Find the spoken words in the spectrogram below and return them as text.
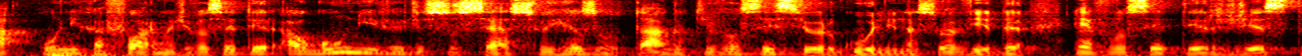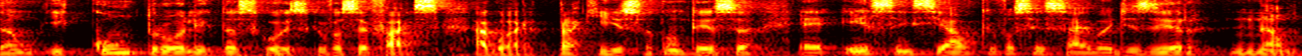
A única forma de você ter algum nível de sucesso e resultado que você se orgulhe na sua vida é você ter gestão e controle das coisas que você faz. Agora, para que isso aconteça, é essencial que você saiba dizer não.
